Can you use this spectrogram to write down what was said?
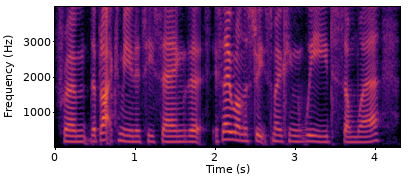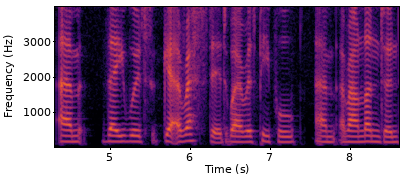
from the black community saying that if they were on the street smoking weed somewhere, um, they would get arrested. Whereas people um, around London,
